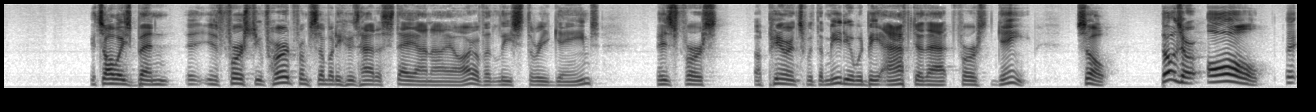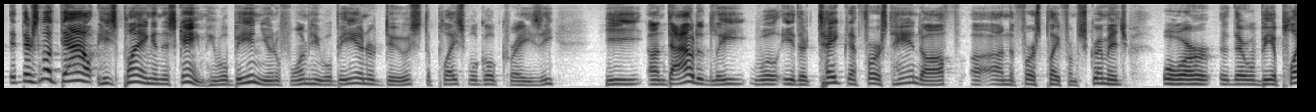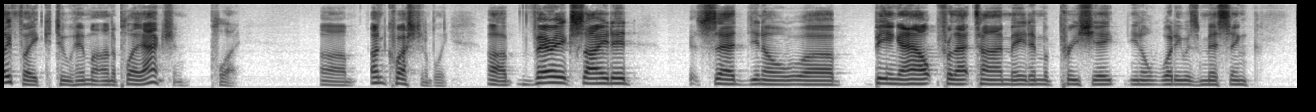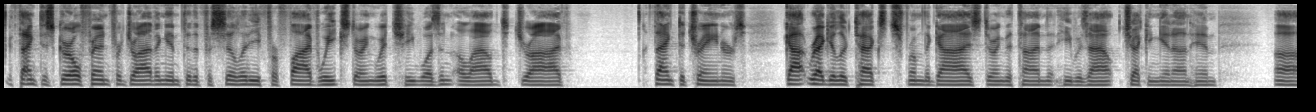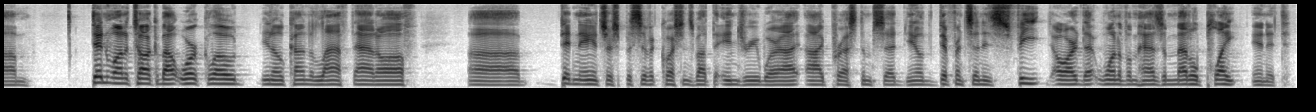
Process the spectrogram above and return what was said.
It's always been uh, first you've heard from somebody who's had a stay on IR of at least three games. His first appearance with the media would be after that first game. So those are all. Uh, there's no doubt he's playing in this game. He will be in uniform. He will be introduced. The place will go crazy. He undoubtedly will either take that first handoff uh, on the first play from scrimmage, or there will be a play fake to him on a play action play. Um, unquestionably. Uh, very excited. Said, you know, uh, being out for that time made him appreciate, you know, what he was missing. Thanked his girlfriend for driving him to the facility for five weeks, during which he wasn't allowed to drive. Thanked the trainers. Got regular texts from the guys during the time that he was out, checking in on him. Um, didn't want to talk about workload, you know, kind of laughed that off. Uh, didn't answer specific questions about the injury where I, I pressed him, said, you know, the difference in his feet are that one of them has a metal plate in it.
